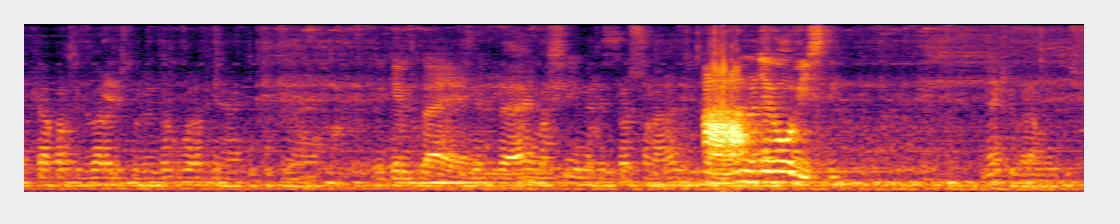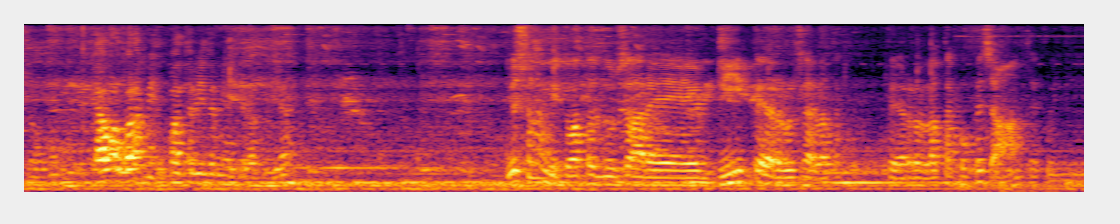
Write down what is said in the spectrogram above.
Perché la particolare visto del gioco alla fine è anche un pochino Il il gameplay. gameplay, ma sì, mette i personaggi. Ah, non li avevo visti. Neanche veramente, ci sono. Cavolo, guarda quanta vita mi hai tirato via. Io sono abituato ad usare B per usare l'attacco, per l'attacco pesante, quindi.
